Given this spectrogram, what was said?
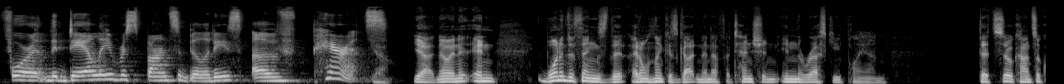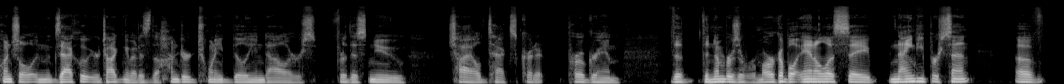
for the daily responsibilities of parents? Yeah. Yeah. No, and, and one of the things that I don't think has gotten enough attention in the rescue plan that's so consequential and exactly what you're talking about is the 120 billion dollars for this new child tax credit program. The the numbers are remarkable. Analysts say 90% of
